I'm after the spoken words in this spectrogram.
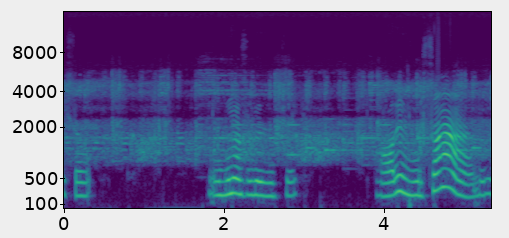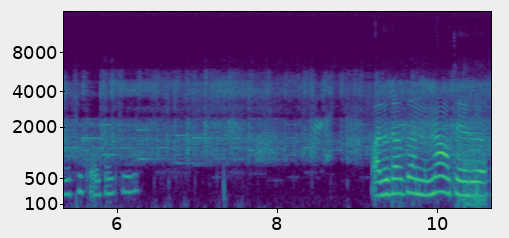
işte bu. Nasıl gözükecek? Abi vursana. Kalkan şöyle. Abi kalkan ne alta yarıyor?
